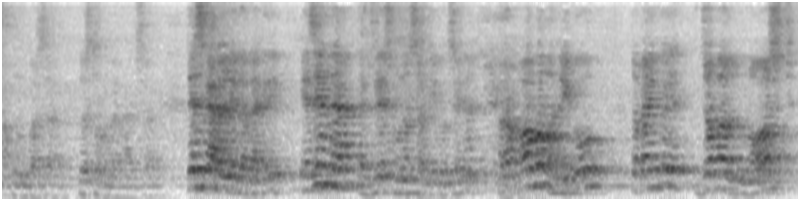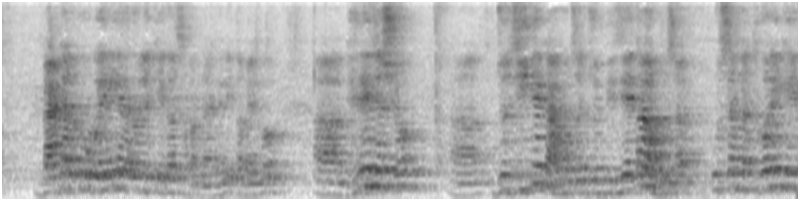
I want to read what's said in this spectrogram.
सक्नुपर्छ जस्तो मलाई लाग्छ। त्यस कारणले गर्दाखेरि एजेन्डा एड्रेस हुन सकेको छैन र अब भनेको तपाईँको जब लस्ट ब्याटलको वेरियरहरूले के गर्छ भन्दाखेरि तपाईँको धेरै जसो जो जितेका हुन्छ जो विजेता हुन्छ उसँग थोरै केही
